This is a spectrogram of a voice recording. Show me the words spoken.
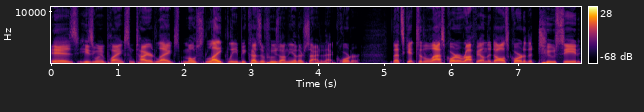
is he's going to be playing some tired legs most likely because of who's on the other side of that quarter. Let's get to the last quarter, Rafael Nadal's quarter, the two seed.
